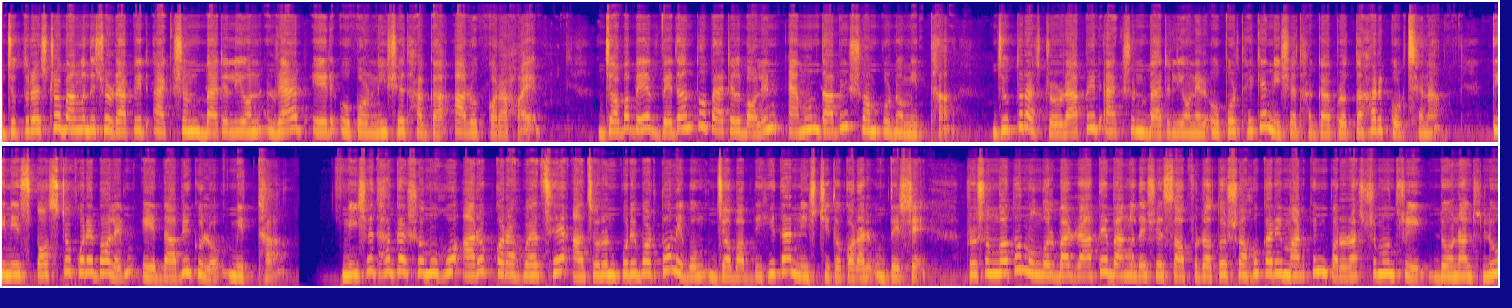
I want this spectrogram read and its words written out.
যুক্তরাষ্ট্র বাংলাদেশের র্যাপিড অ্যাকশন ব্যাটালিয়ন র্যাব এর ওপর নিষেধাজ্ঞা আরোপ করা হয়। জবাবে বেদান্ত প্যাটেল বলেন, এমন দাবি সম্পূর্ণ মিথ্যা। যুক্তরাষ্ট্র র্যাপিড অ্যাকশন ব্যাটালিয়নের ওপর থেকে নিষেধাজ্ঞা প্রত্যাহার করছে না। তিনি স্পষ্ট করে বলেন, এ দাবিগুলো মিথ্যা। নিষেধাজ্ঞাসমূহ আরোপ করা হয়েছে আচরণ পরিবর্তন এবং জবাবদিহিতা নিশ্চিত করার উদ্দেশ্যে। প্রসঙ্গত, মঙ্গলবার রাতে বাংলাদেশে সফররত সহকারী মার্কিন পররাষ্ট্রমন্ত্রী ডোনাল্ড লু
